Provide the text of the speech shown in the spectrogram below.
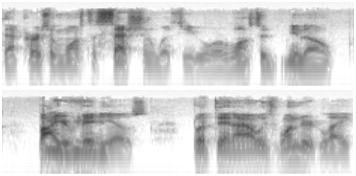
that person wants to session with you or wants to you know buy mm-hmm. your videos. But then I always wondered like,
